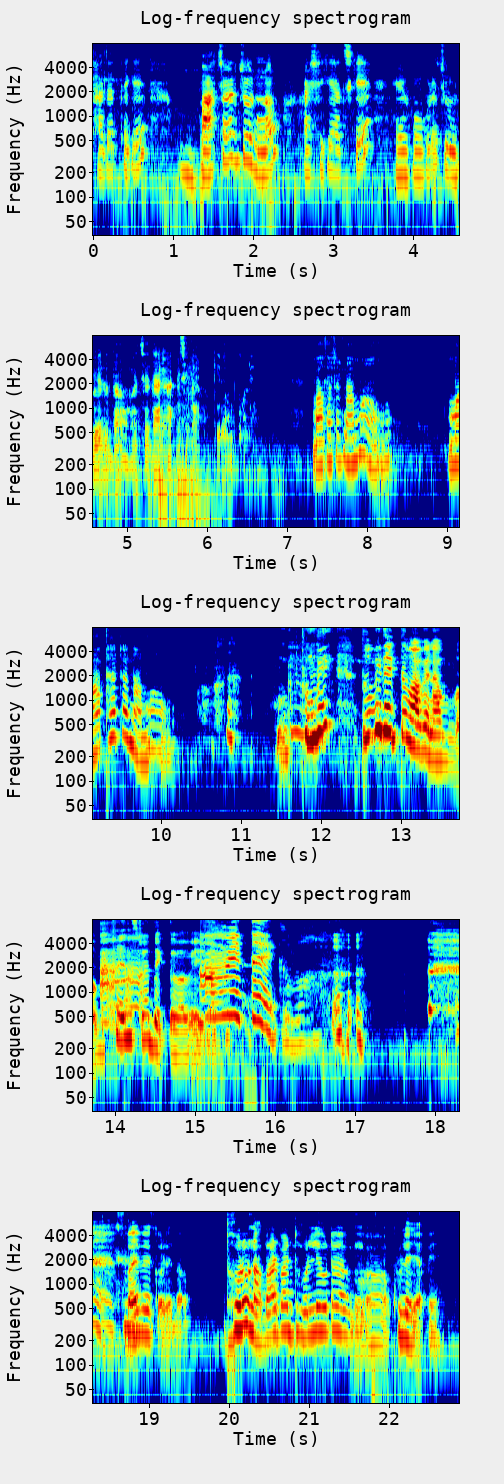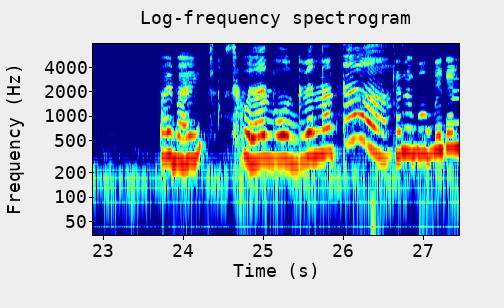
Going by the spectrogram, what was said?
সাজার থেকে বাঁচার জন্য আশিকে আজকে এরকম করে চুল বেঁধে দেওয়া হয়েছে, দেখাচ্ছি। দেখো কীরকম করে? মাথাটা নামাও। মাথাটা নামাও। তুমি তুমি দেখতে পাবে না ফ্রেন্ডসরা দেখতে পাবে আমি দেখব। বাই বাই করে দাও। ধরো না বারবার ধরলে ওটা খুলে যাবে। বাই বাই স্কুলে বকবে না তো। কেন বকবে কেন?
